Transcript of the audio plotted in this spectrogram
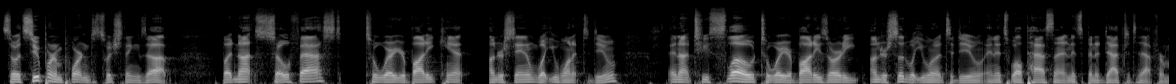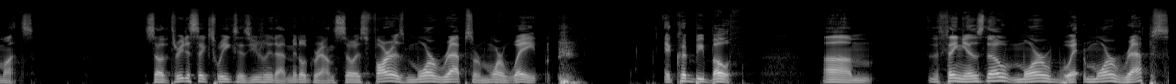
So it's super important to switch things up, but not so fast to where your body can't understand what you want it to do and not too slow to where your body's already understood what you want it to do and it's well past that and it's been adapted to that for months. So three to six weeks is usually that middle ground. So as far as more reps or more weight, it could be both. Um, the thing is though, more more reps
